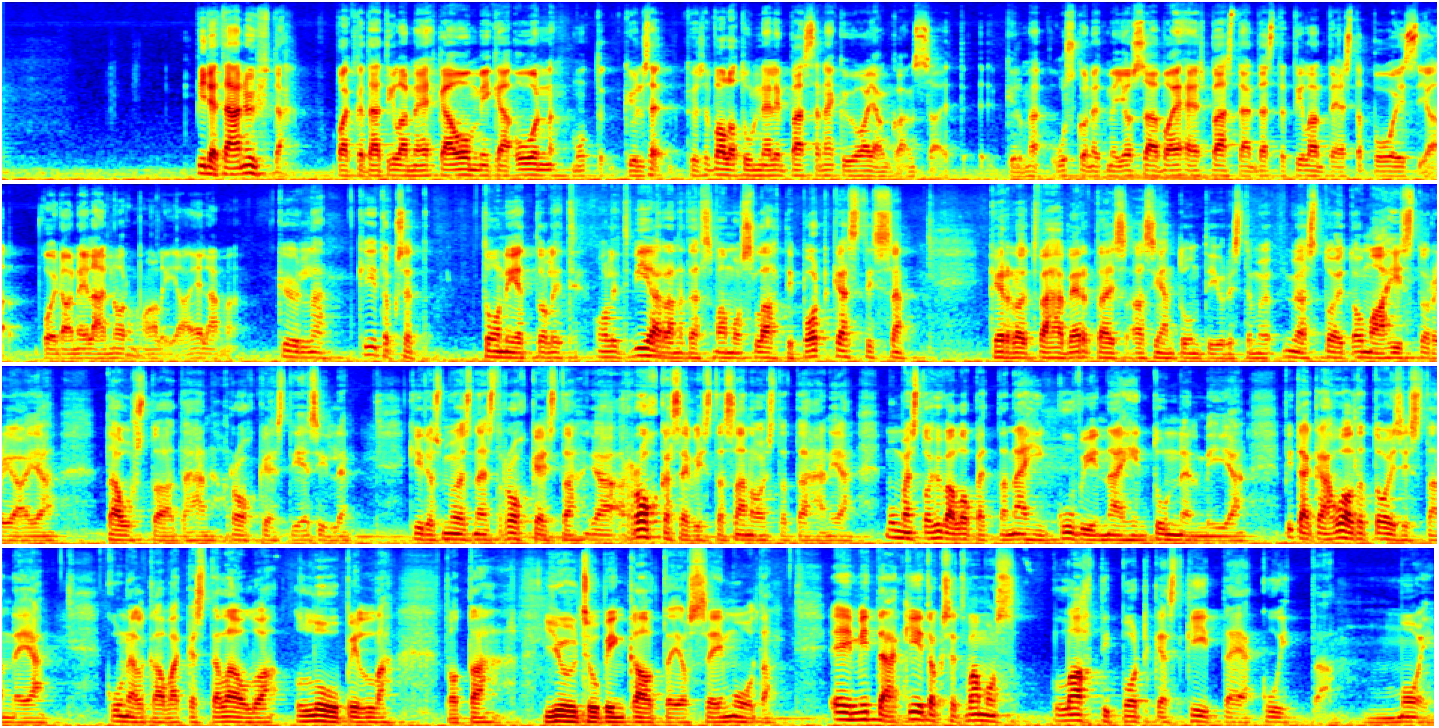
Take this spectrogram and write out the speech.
pidetään yhtä, vaikka tämä tilanne ehkä on mikä on, mutta kyllä se, kyllä se valotunnelin päässä näkyy ajan kanssa. Että kyllä mä uskon, että me jossain vaiheessa päästään tästä tilanteesta pois ja voidaan elää normaalia elämää. Kyllä. Kiitokset Toni, että olit, olit vieraana tässä Vamos Lahti podcastissa. Kerroit vähän vertaisasiantuntijuudesta, myös toit omaa historiaa ja taustaa tähän rohkeasti esille. Kiitos myös näistä rohkeista ja rohkaisevista sanoista tähän. Ja mun mielestä on hyvä lopettaa näihin kuviin, näihin tunnelmiin. Ja pitäkää huolta toisistanne ja kuunnelkaa vaikka sitä laulua loopilla tota, YouTuben kautta, jos ei muuta. Ei mitään. Kiitokset Vamos Lahti podcast kiittää ja kuittaa. Moi!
